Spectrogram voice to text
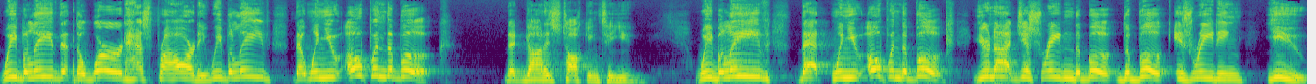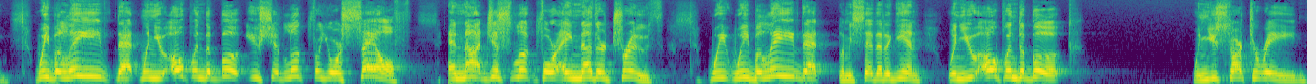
We believe that the word has priority. We believe that when you open the book, that God is talking to you. We believe that when you open the book, you're not just reading the book, the book is reading you. We believe that when you open the book, you should look for yourself and not just look for another truth. We, we believe that, let me say that again, when you open the book, when you start to read,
